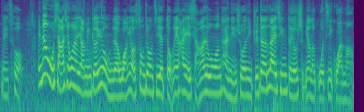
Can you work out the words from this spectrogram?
没错，哎，那我想要先问杨明哥，因为我们的网友宋仲基的董内，他也想要再问问看，您说你觉得赖清德有什么样的国际观吗？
